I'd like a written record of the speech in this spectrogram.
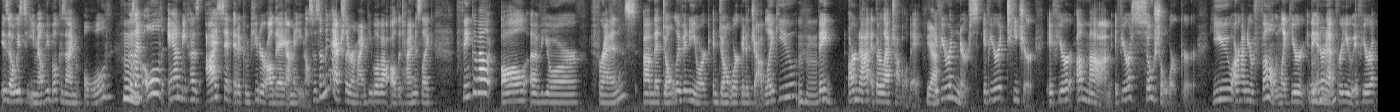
is always to email people because I'm old. Because Hmm. I'm old and because I sit at a computer all day on my email. So something I actually remind people about all the time is like, think about all of your friends um, that don't live in New York and don't work at a job like you. They are not at their laptop all day. Mm-hmm. Yeah. If you're a nurse, if you're a teacher, if you're a mom, if you're a social worker, you are on your phone. Like you're the Mm-hmm. internet for you. If you're a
